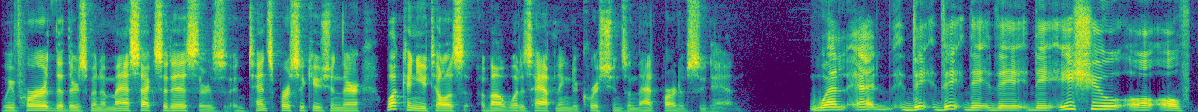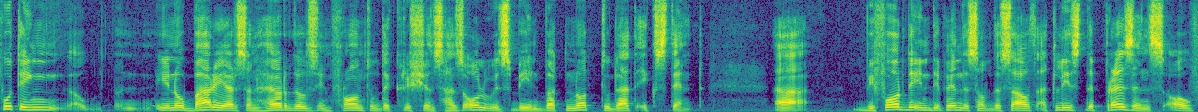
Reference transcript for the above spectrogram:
We've heard that there's been a mass exodus, there's intense persecution there. What can you tell us about what is happening to Christians in that part of Sudan? Well, uh, the, the, the, the, issue of, of putting, uh, you know, barriers and hurdles in front of the Christians has always been, but not to that extent. Uh, before the independence of the South, at least the presence of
